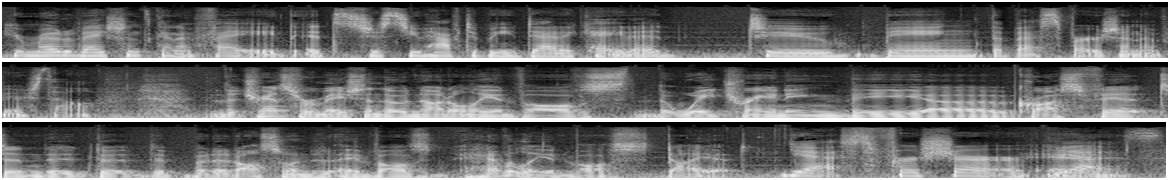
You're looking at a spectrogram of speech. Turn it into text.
your motivation's going to fade. It's just you have to be dedicated to being the best version of yourself the transformation though not only involves the weight training, the uh, CrossFit, and the, the, the but it also involves heavily involves diet. Yes, for sure. And yes.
